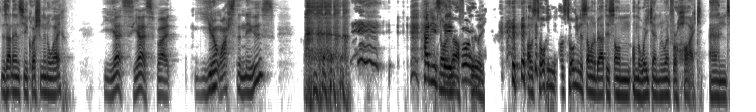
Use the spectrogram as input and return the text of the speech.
does that answer your question in a way? Yes, yes, but you don't watch the news? how do you stay enough, informed? I was talking I was talking to someone about this on on the weekend. We went for a hike and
